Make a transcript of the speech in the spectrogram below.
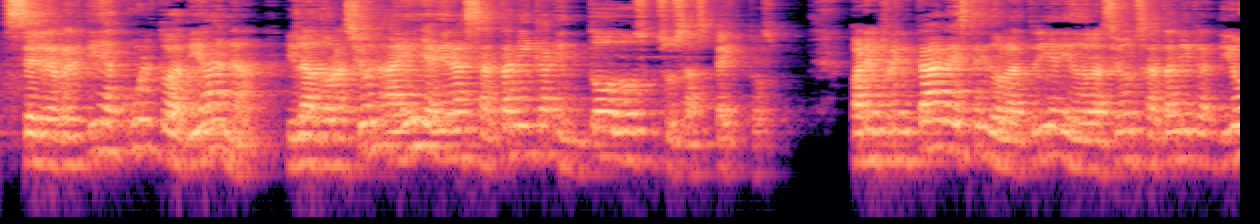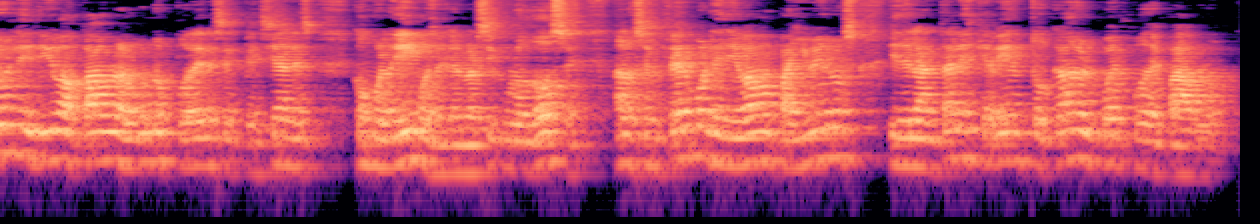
se le rendía culto a Diana y la adoración a ella era satánica en todos sus aspectos. Para enfrentar esta idolatría y adoración satánica, Dios le dio a Pablo algunos poderes especiales, como leímos en el versículo 12. A los enfermos le llevaban pañuelos y delantales que habían tocado el cuerpo de Pablo,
